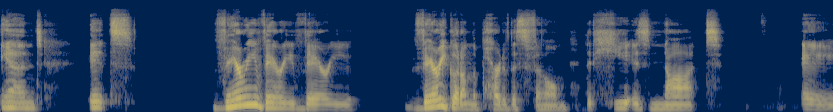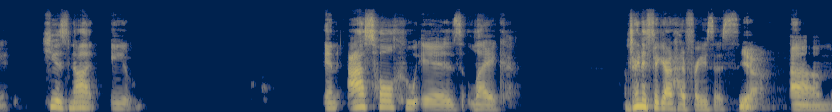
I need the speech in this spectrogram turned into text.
and it's very very very very good on the part of this film that he is not a he is not a an asshole who is like i'm trying to figure out how to phrase this Yeah. um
